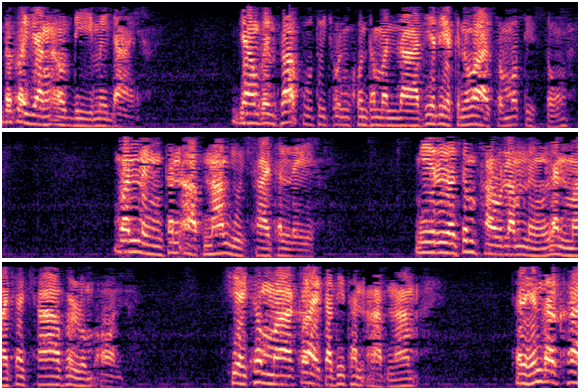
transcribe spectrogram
แล้วก็ยังเอาดีไม่ได้ ยังเป็นพระปุตุชนคนธรรมดาที่เรียกกันว่าสมมติสงฆ์วันหนึ่งท่านอาบน้ำอยู่ชายทะเล มีเรือสำเภาลำหนึ่งแล่นมาช้าๆเพราะลมอ่อนเฉียเข้ามาใกล้กับที่ท่านอาบน้ำท่านเห็นตะไคร่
